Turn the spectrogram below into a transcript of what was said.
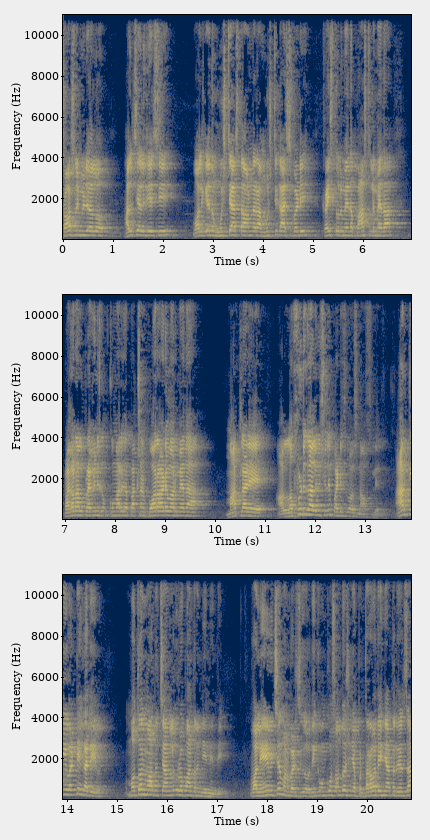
సోషల్ మీడియాలో హల్చల్ చేసి వాళ్ళకి ఏదో ముష్టి వేస్తా ఉన్నారు. ఆ ముష్టికి ఆశపడి క్రైస్తవుల మీద పాస్టుల మీద పగడాల ప్రవీణ్ కుమార్ గారి పక్షాన పోరాడే వారి మీద మాట్లాడే ఆ లఫుడ్ గాల విషయాన్ని పట్టించుకోవాల్సిన అవసరం లేదు. ఆర్టీ అంటే ఇక అది మొత్తం మాత్రం ఛానల్కి రూపాంతరం చెందింది. వాళ్ళు ఏమి ఇచ్చినా మనం పట్టించుకోవద్దు. ఇంకా ఇంకో సంతోషం చెప్పండి. తర్వాత ఏం చేస్తారు తెలుసా?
